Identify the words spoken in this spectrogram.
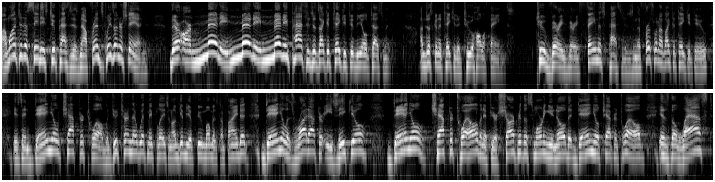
I want you to see these two passages. Now, friends, please understand, there are many, many, many passages I could take you to in the Old Testament. I'm just going to take you to two Hall of Fames, two very, very famous passages. And the first one I'd like to take you to is in Daniel chapter 12. Would you turn there with me, please? And I'll give you a few moments to find it. Daniel is right after Ezekiel. Daniel chapter 12, and if you're sharp here this morning, you know that Daniel chapter 12 is the last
